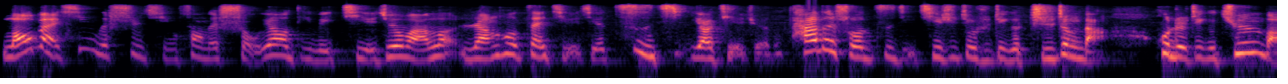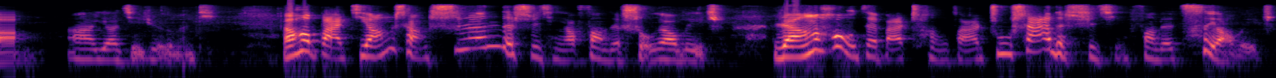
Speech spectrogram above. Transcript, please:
老百姓的事情放在首要地位，解决完了，然后再解决自己要解决的。他的说自己其实就是这个执政党或者这个君王啊要解决的问题，然后把奖赏施恩的事情要放在首要位置，然后再把惩罚诛杀的事情放在次要位置。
